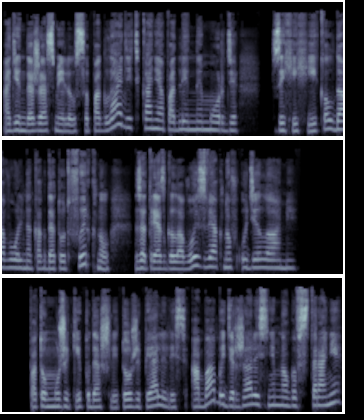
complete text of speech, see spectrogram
Один даже осмелился погладить коня по длинной морде, захихикал довольно, когда тот фыркнул, затряс головой, звякнув уделами. Потом мужики подошли, тоже пялились, а бабы держались немного в стороне,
